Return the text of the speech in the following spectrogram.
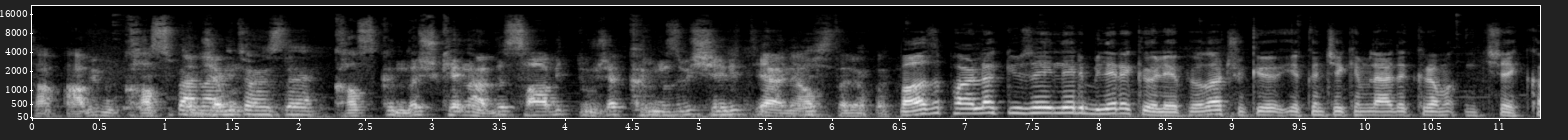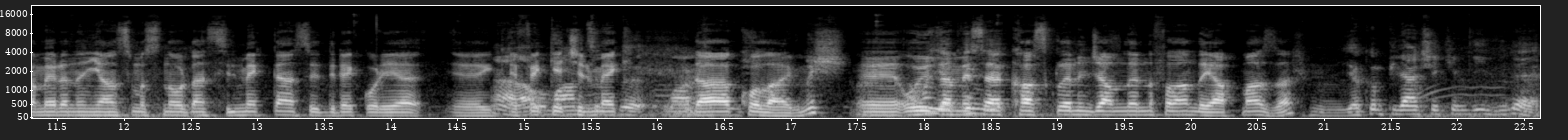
Tam, abi bu kask Superman hocam Returns'te. kaskında şu kenarda sabit duracak kırmızı bir şerit yani alt tarafı. Bazı parlak yüzeyleri bilerek öyle yapıyorlar. Çünkü yakın çekimlerde krama- şey kameranın yansımasını oradan silmektense direkt oraya e, Ha, efekt geçirmek mantıklı, mantıklı daha şey. kolaymış. E, o Ama yüzden mesela kaskların camlarını falan da yapmazlar. Hı, Yakın plan çekim değildi de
